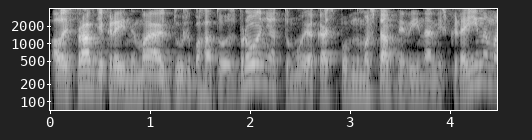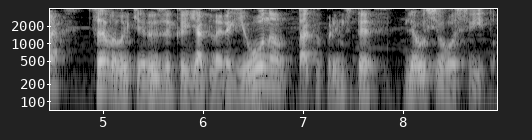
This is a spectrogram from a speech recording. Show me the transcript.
Але справді країни мають дуже багато озброєння, тому якась повномасштабна війна між країнами це великі ризики як для регіону, так і в принципі для усього світу.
